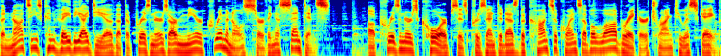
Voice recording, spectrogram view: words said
the Nazis convey the idea that the prisoners are mere criminals serving a sentence. A prisoner's corpse is presented as the consequence of a lawbreaker trying to escape,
